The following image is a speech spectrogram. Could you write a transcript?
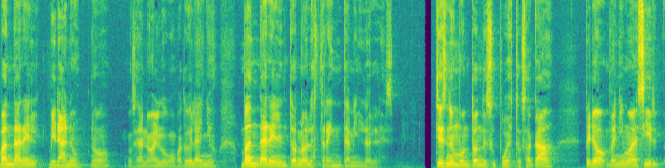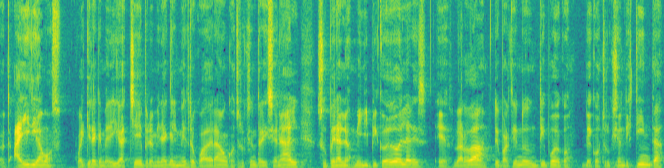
va a andar en verano, ¿no? O sea, no algo como para todo el año, va a andar en el entorno de los 30 mil dólares. Estoy un montón de supuestos acá, pero me animo a decir, ahí digamos, Cualquiera que me diga, che, pero mira que el metro cuadrado en construcción tradicional supera los mil y pico de dólares, es verdad, estoy partiendo de un tipo de, construcción distinta,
